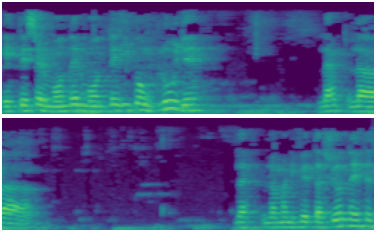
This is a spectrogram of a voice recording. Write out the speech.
este sermón del monte y concluye la, la, manifestación de este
